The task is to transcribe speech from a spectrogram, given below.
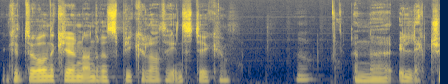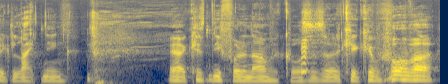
Ik heb er wel een keer een andere speaker laten insteken. Ja. Een eh, Electric Lightning. ja, ik heb niet voor de naam gekozen. Zo. Ik, ik heb gewoon wat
